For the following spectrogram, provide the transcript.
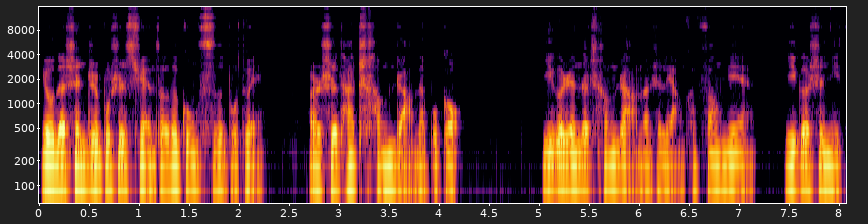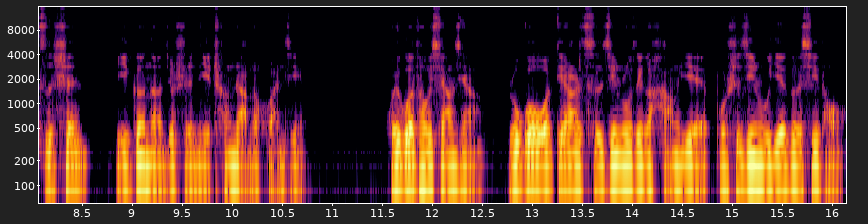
有的甚至不是选择的公司不对，而是他成长的不够。一个人的成长呢是两个方面，一个是你自身，一个呢就是你成长的环境。回过头想想，如果我第二次进入这个行业不是进入耶格系统，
